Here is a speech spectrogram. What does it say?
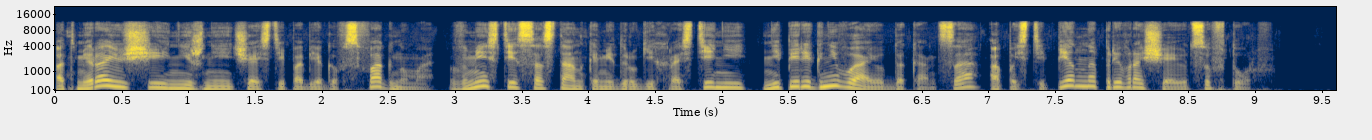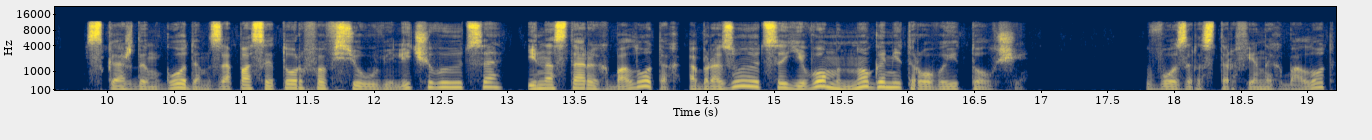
Отмирающие нижние части побегов сфагнума вместе с останками других растений не перегнивают до конца, а постепенно превращаются в торф. С каждым годом запасы торфа все увеличиваются, и на старых болотах образуются его многометровые толщи. Возраст торфяных болот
